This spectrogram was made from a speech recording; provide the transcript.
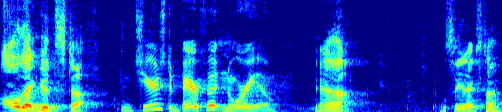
all that good stuff. And cheers to Barefoot and Oreo. Yeah. We'll see you next time.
